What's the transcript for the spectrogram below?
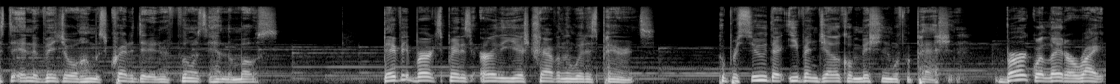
is the individual whom is credited in influencing him the most. David Berg spent his early years traveling with his parents, who pursued their evangelical mission with a passion. Berg would later write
